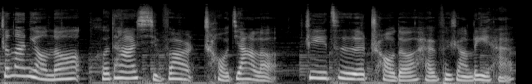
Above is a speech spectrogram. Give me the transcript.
张大鸟呢，和他媳妇儿吵架了。这一次吵得还非常厉害，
